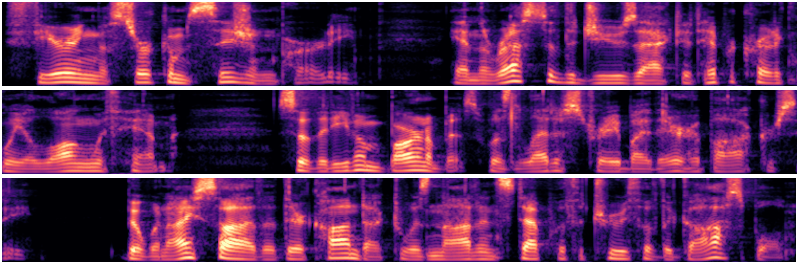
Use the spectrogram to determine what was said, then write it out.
fearing the circumcision party. And the rest of the Jews acted hypocritically along with him, so that even Barnabas was led astray by their hypocrisy. But when I saw that their conduct was not in step with the truth of the gospel,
